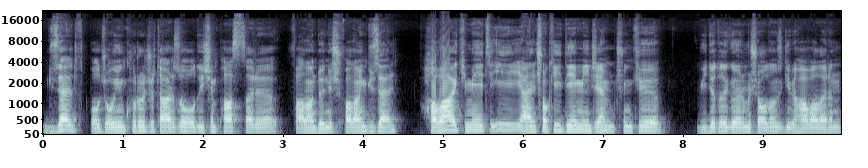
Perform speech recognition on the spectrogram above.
güzel futbolcu, oyun kurucu tarzı olduğu için pasları falan dönüş falan güzel. Hava hakimiyeti iyi yani çok iyi diyemeyeceğim. Çünkü videoda da görmüş olduğunuz gibi havaların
